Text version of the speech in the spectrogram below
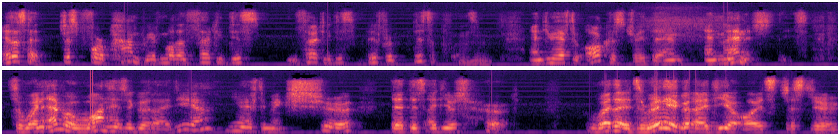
As I said, just for a pump, we have more than 30, dis, 30 dis, different disciplines. Mm-hmm. And you have to orchestrate them and manage these. So whenever one has a good idea, you have to make sure that this idea is heard. Whether it's really a good idea or it's just a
